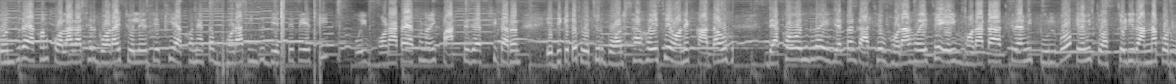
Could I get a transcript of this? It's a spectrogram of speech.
বন্ধুরা, এখন কলা গাছের গড়ায় চলে এসেছি। এখন একটা ভরা কিন্তু দেখতে পেয়েছি। ওই ভরাটা এখন আমি পাততে যাচ্ছি, কারণ এদিকে তো প্রচুর বর্ষা হয়েছে, অনেক কাদাও দেখো বন্ধুরা, এই যে একটা গাছে ভরা হয়েছে, এই ভরাটা আজকে আমি তুলবো আমি চচ্চড়ি রান্না করব।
